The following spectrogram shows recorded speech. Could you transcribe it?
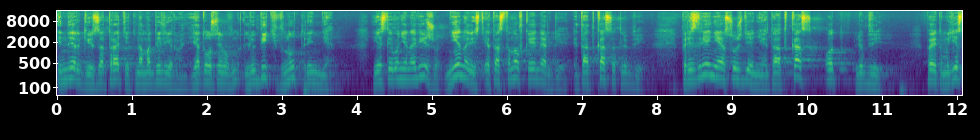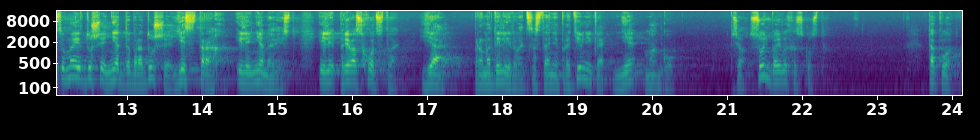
энергию затратить на моделирование. Я должен его любить внутренне. Если его ненавижу, ненависть – это остановка энергии, это отказ от любви. Презрение и осуждение – это отказ от любви. Поэтому, если в моей душе нет добродушия, есть страх или ненависть, или превосходство, я промоделировать состояние противника не могу. Все, суть боевых искусств. Так вот,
